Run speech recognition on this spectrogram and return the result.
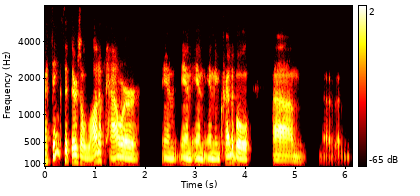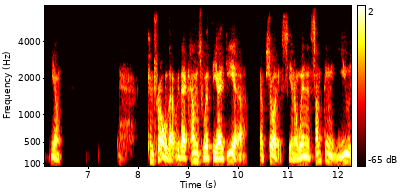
i think that there's a lot of power and and and, and incredible um uh, you know control that that comes with the idea of choice. You know when it's something that you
